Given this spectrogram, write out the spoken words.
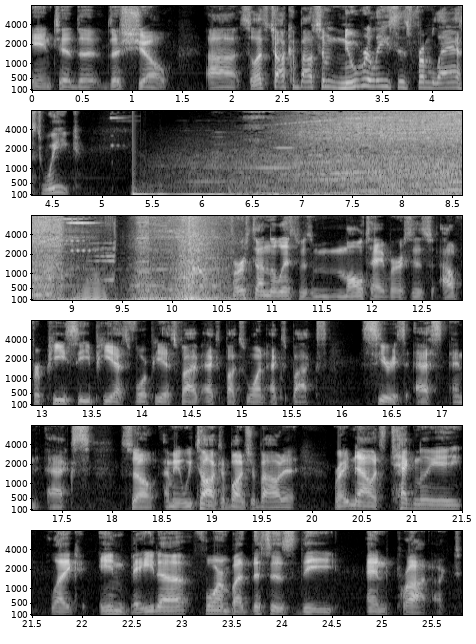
into the the show. Uh, so let's talk about some new releases from last week. First on the list was MultiVersus out for PC, PS4, PS5, Xbox One, Xbox Series S and X. So, I mean, we talked a bunch about it. Right now, it's technically like in beta form, but this is the end product.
